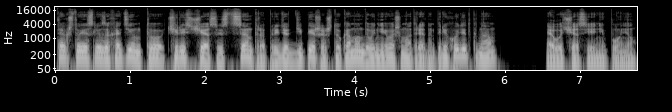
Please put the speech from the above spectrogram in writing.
Так что, если захотим, то через час из центра придет депеша, что командование вашим отрядом переходит к нам. А вот сейчас я не понял.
